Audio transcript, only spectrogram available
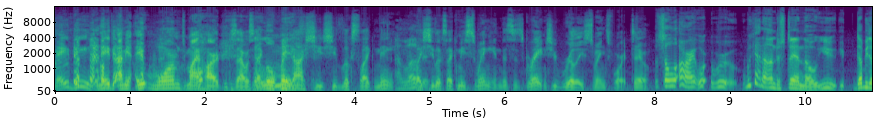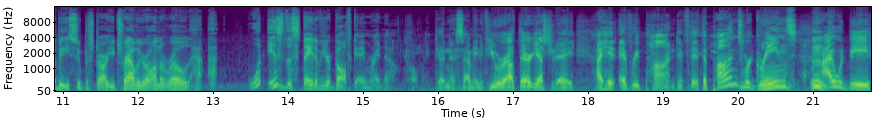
maybe, maybe. I mean, it warmed my oh, heart because I was That like, little "Oh my Miz. gosh, she she looks like me. I love like it. she looks like me swinging. This is great, and she really swings for it too." So, all right, we're, we're, we got to understand though. You you- WWE superstar. You travel. You're on the road. How, how, what is the state of your golf game right now? Oh my goodness! I mean, if you were out there yesterday, I hit every pond. If the, if the ponds were greens, I would be,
